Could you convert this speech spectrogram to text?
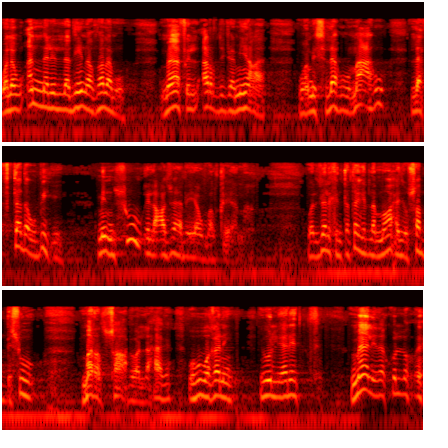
ولو أن للذين ظلموا ما في الأرض جميعا ومثله معه لافتدوا به من سوء العذاب يوم القيامة. ولذلك أنت تجد لما واحد يصاب بسوء مرض صعب ولا حاجة وهو غني يقول يا ريت مالي ده كله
